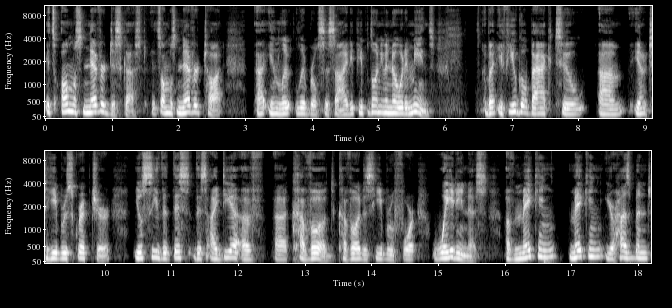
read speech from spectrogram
It's almost never discussed. It's almost never taught uh, in li- liberal society. People don't even know what it means. But if you go back to um, you know to Hebrew scripture, you'll see that this this idea of uh, kavod, kavod is Hebrew for weightiness, of making making your husband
